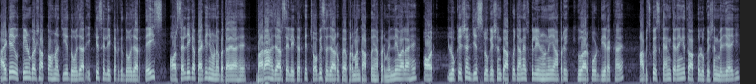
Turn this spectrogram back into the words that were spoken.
आईटीआई उत्तीर्ण वर्ष आपका होना चाहिए 2021 से लेकर के 2023 और सैलरी का पैकेज उन्होंने बताया है, बारह हज़ार से लेकर के चौबीस हज़ार रुपए पर मंथ आपको यहाँ पर मिलने वाला है। और लोकेशन जिस लोकेशन पे आपको जाना है, उसके लिए इन्होंने यहाँ पर क्यू कोड दिए रखा है। आप इसको स्कैन करेंगे तो आपको लोकेशन मिल जाएगी।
